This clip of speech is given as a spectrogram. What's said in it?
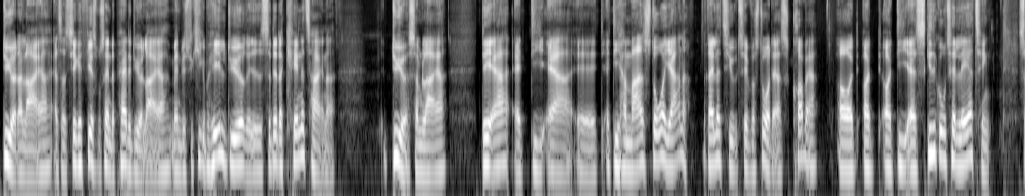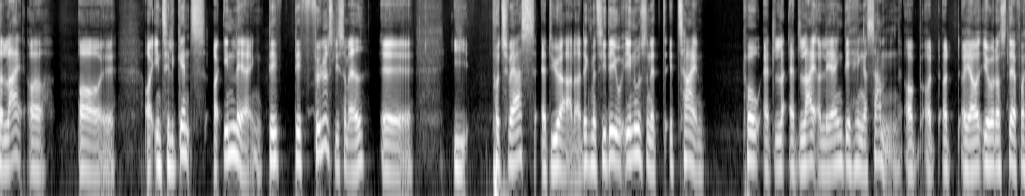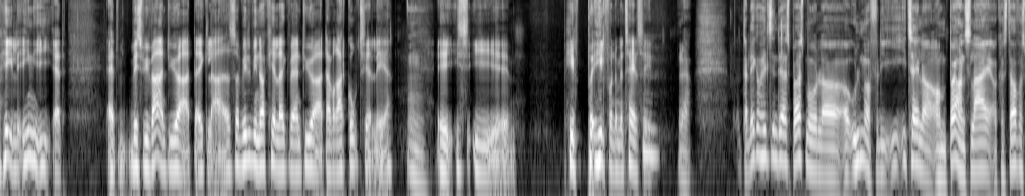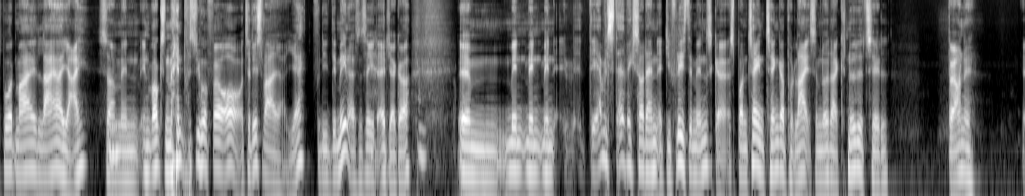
dyr, der leger. Altså cirka 80% af pattedyr leger. Men hvis vi kigger på hele dyreriget, så det, der kendetegner dyr, som leger, det er, at de, er, øh, at de har meget store hjerner, relativt til, hvor stor deres krop er. Og, og, og de er skide gode til at lære ting. Så leg og, og, øh, og intelligens og indlæring, det, det føles ligesom ad øh, i, på tværs af dyrearter. Og Det kan man sige, det er jo endnu sådan et, et tegn på, at, at leg og læring, det hænger sammen. Og, og, og, og jeg, er også derfor helt enig i, at, at hvis vi var en dyreart, der ikke legede, så ville vi nok heller ikke være en dyreart, der var ret god til at lære. Mm. Øh, I, i, øh, helt, på, helt fundamentalt set. Mm. Ja. Der ligger jo hele tiden det her spørgsmål og, og ulmer, fordi I, I taler om børns leg, og Christoffer spurgte mig, leger jeg som mm. en, en voksen mand på 47 år? Og til det svarede jeg ja, fordi det mener jeg sådan set, at jeg gør. Mm. Øhm, men, men, men det er vel stadigvæk sådan, at de fleste mennesker spontant tænker på leg som noget, der er knyttet til børne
